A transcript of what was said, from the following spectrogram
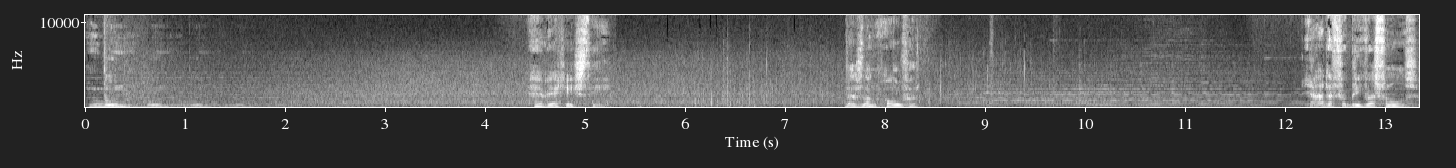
uh, boem, boem. En weg is die. Dat is dan over. Ja, de fabriek was van ons.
